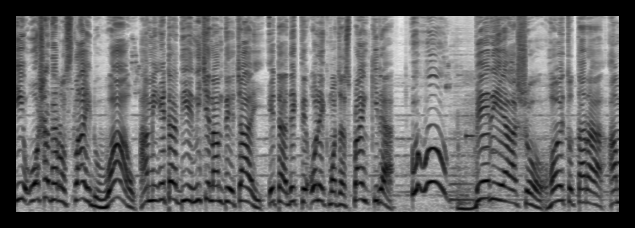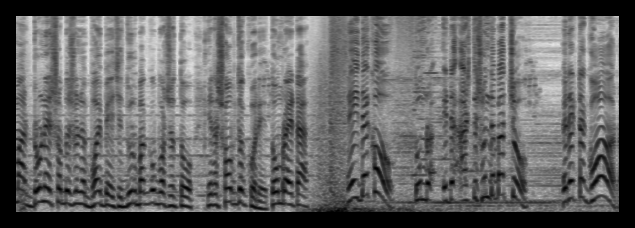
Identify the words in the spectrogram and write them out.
কি অসাধারণ স্লাইড! ওয়াও! আমি এটা দিয়ে নিচে নামতে চাই। এটা দেখতে অনেক মজা। স্প্রাঙ্কিরা। বেরিয়ে আসো। হয়তো তারা আমার ড্রোনের শব্দ শুনে ভয় পেয়েছে, দুর্ভাগ্যবশত এটা শব্দ করে। তোমরা এটা এই দেখো, তোমরা এটা আসতে শুনতে পাচ্ছ? এটা একটা ঘর।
